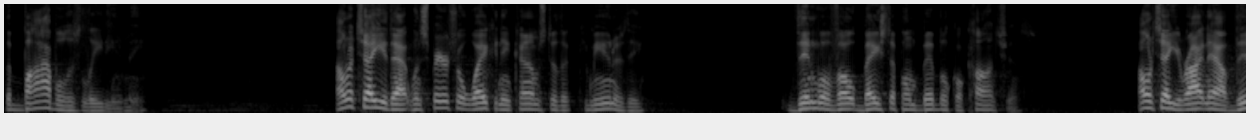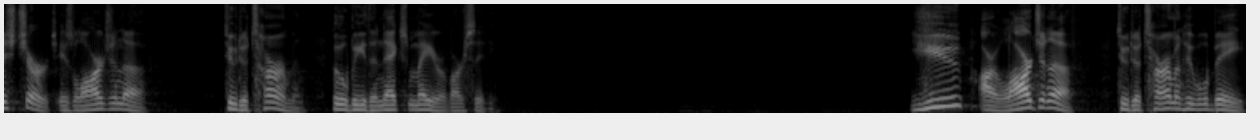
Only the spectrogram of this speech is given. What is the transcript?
the Bible is leading me. I want to tell you that when spiritual awakening comes to the community, then we'll vote based upon biblical conscience. I want to tell you right now, this church is large enough to determine who will be the next mayor of our city. You are large enough to determine who will be.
